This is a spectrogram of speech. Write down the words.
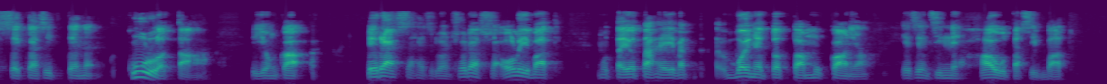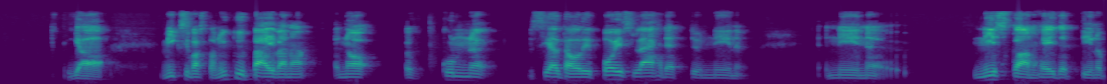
sekä sitten kultaa, jonka perässä he silloin sodassa olivat, mutta jota he eivät voineet ottaa mukaan ja he sen sinne hautasivat. Ja miksi vasta nykypäivänä? No, kun sieltä oli pois lähdetty, niin, niin niskaan heitettiin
